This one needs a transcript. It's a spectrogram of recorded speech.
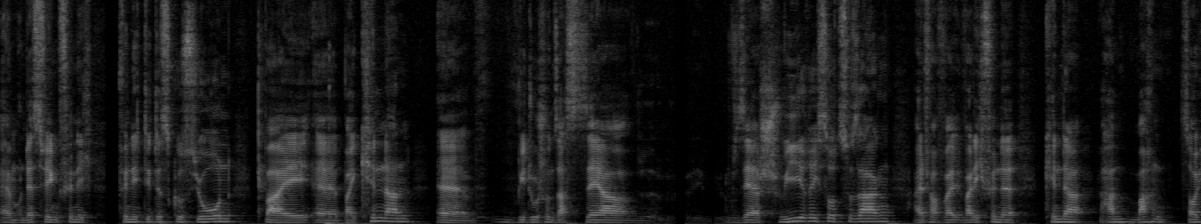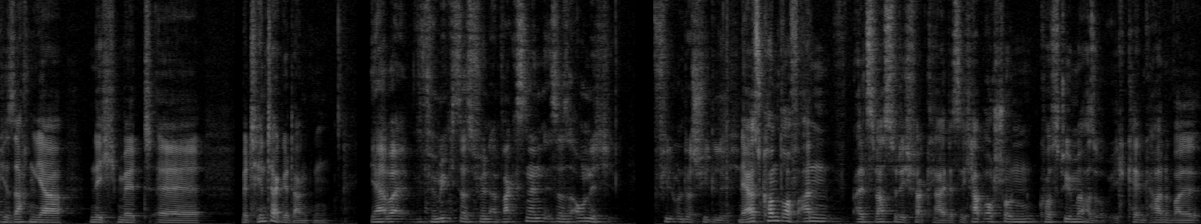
Ähm, und deswegen finde ich, finde ich die Diskussion bei, äh, bei Kindern, äh, wie du schon sagst, sehr, sehr schwierig sozusagen. Einfach weil, weil ich finde, Kinder haben, machen solche Sachen ja nicht mit, äh, mit Hintergedanken. Ja, aber für mich ist das für einen Erwachsenen ist das auch nicht viel unterschiedlich. Naja, es kommt drauf an, als was du dich verkleidest. Ich habe auch schon Kostüme, also ich kenne Karneval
